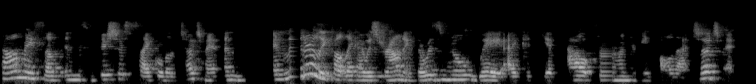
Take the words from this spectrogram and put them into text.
found myself in this vicious cycle of judgment. And I literally felt like I was drowning. There was no way I could get out from underneath all that judgment.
